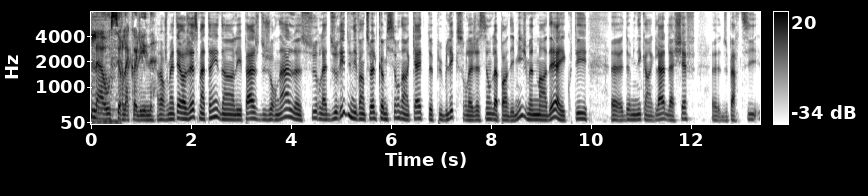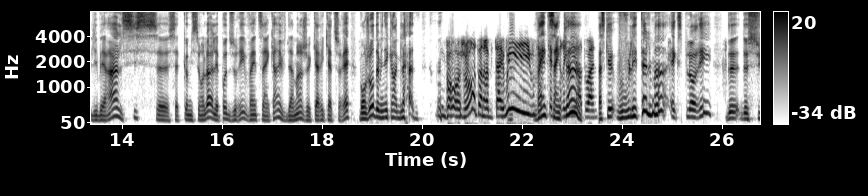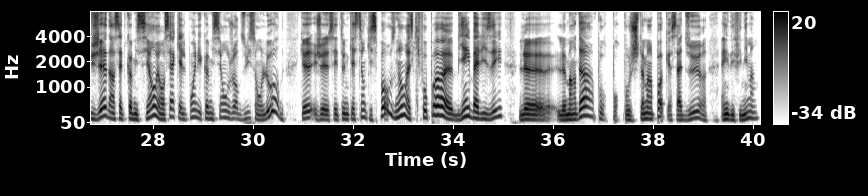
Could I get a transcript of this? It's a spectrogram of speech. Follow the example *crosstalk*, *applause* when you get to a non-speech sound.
là-haut sur la colline. Alors, je m'interrogeais ce matin dans les pages du journal sur la durée d'une éventuelle commission d'enquête publique sur la gestion de la pandémie. Je me demandais à écouter euh, Dominique Anglade, la chef euh, du Parti libéral, si cette commission-là n'allait pas durer 25 ans, évidemment, je caricaturais. Bonjour, Dominique Anglade. *laughs* Bonjour, Antoine Robitaille. Oui, vous 25 ans, Antoine? Parce que vous voulez tellement explorer de, sujets dans cette commission, et on sait à quel point les commissions aujourd'hui sont lourdes, que c'est une question qui se pose, non? Est-ce qu'il ne faut pas euh, bien baliser le, le mandat pour, pour, pour justement pas que ça dure indéfiniment?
